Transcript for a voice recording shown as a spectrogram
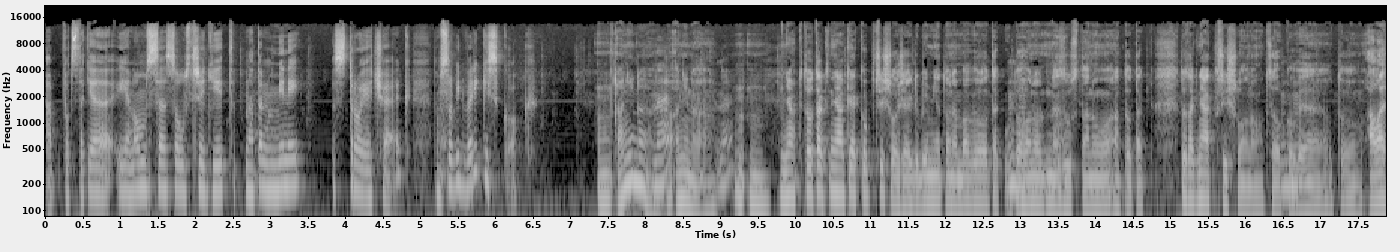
a v podstatě jenom se soustředit na ten mini stroječek. To musel být veliký skok. Mm, ani ne, ne? ani ne. ne? Nějak to tak nějak jako přišlo, že kdyby mě to nebavilo, tak u toho no, nezůstanu a to tak, to tak nějak přišlo no, celkově. Mm-hmm. To, ale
